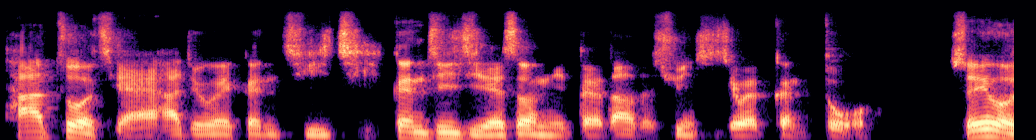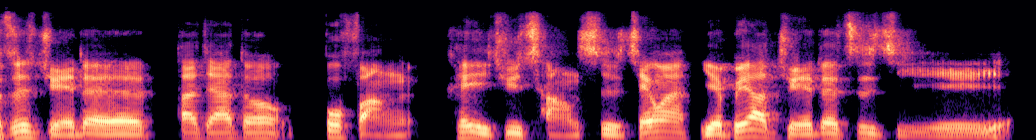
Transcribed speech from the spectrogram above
他做起来他就会更积极，更积极的时候，你得到的讯息就会更多。所以我是觉得大家都不妨可以去尝试，千万也不要觉得自己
